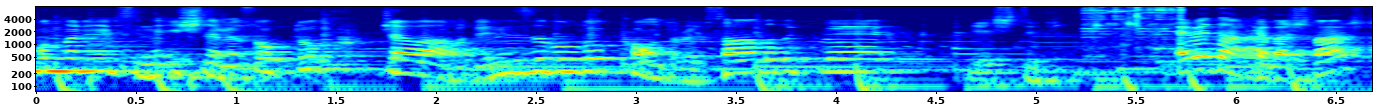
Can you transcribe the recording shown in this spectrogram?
bunların hepsini işleme soktuk. Cevabı denizli bulduk. Kontrolü sağladık ve geçtik. Evet arkadaşlar,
